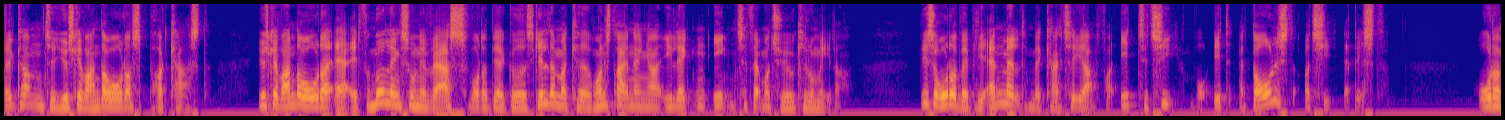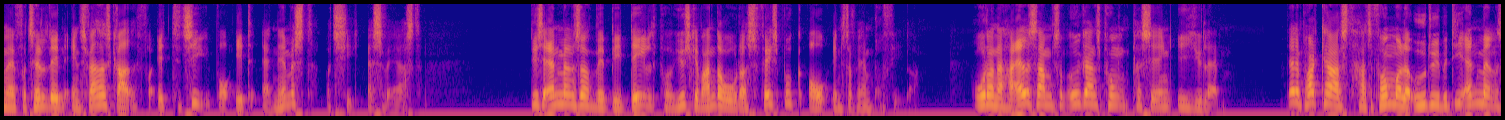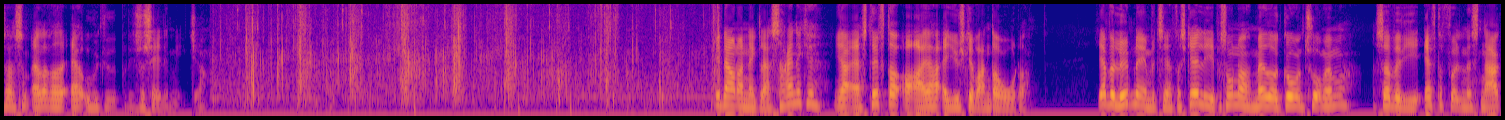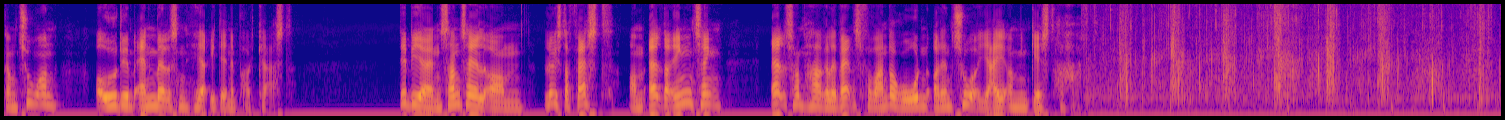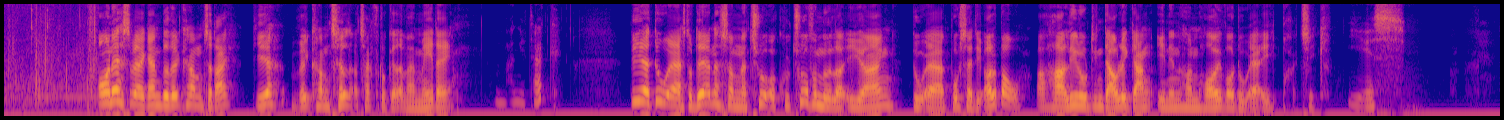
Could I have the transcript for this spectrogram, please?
Velkommen til Jyske Vandreruters podcast. Jyske Vandreruter er et formidlingsunivers, hvor der bliver gået skiltemarkerede rundstrækninger i længden 1-25 km. Disse ruter vil blive anmeldt med karakterer fra 1 til 10, hvor 1 er dårligst og 10 er bedst. Ruterne får tildelt en sværhedsgrad fra 1 til 10, hvor 1 er nemmest og 10 er sværest. Disse anmeldelser vil blive delt på Jyske Vandreruters Facebook- og Instagram-profiler. Ruterne har alle sammen som udgangspunkt placering i Jylland. Denne podcast har til formål at uddybe de anmeldelser, som allerede er udgivet på de sociale medier. Mit navn er Niklas Heineke. Jeg er stifter og ejer af Jyske Vandreruter. Jeg vil løbende invitere forskellige personer med ud at gå en tur med mig, og så vil vi efterfølgende snakke om turen og uddybe anmeldelsen her i denne podcast. Det bliver en samtale om løst og fast, om alt og ingenting, alt som har relevans for vandreruten og den tur, jeg og min gæst har haft. Og næste vil jeg gerne byde velkommen til dig, Pia. Velkommen til, og tak for, at du gad at være med i dag. Mange tak. Pia, du er studerende som natur- og kulturformidler i Jørgen. Du er bosat i Aalborg og har lige nu din daglige gang i Lindholm Høje, hvor du er i praktik. Yes.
